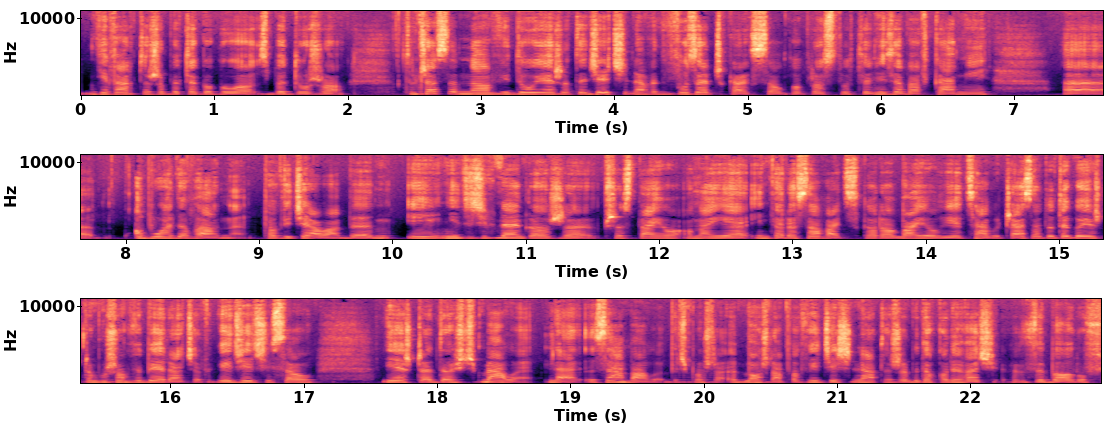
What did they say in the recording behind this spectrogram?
nie warto, żeby tego było zbyt dużo. Tymczasem no, widuję, że te dzieci nawet w wózeczkach są po prostu tymi zabawkami obładowane, powiedziałabym. I nic dziwnego, że przestają one je interesować, skoro mają je cały czas, a do tego jeszcze muszą wybierać. A takie dzieci są jeszcze dość małe, na, za małe, być można, można powiedzieć, na to, żeby dokonywać wyborów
